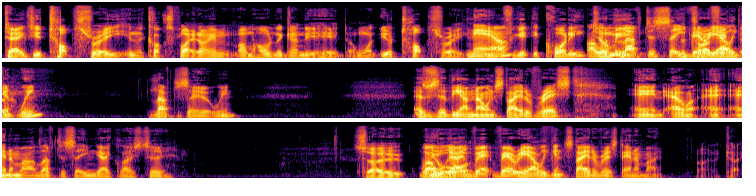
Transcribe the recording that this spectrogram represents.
tags your top three in the Cox Plate. I am. I'm holding a gun to your head. I want your top three. Now, Forget your quaddy. I Tell would me love to see Very trifecta. Elegant win. Love to see her win. As I said, the unknown state of rest. And Al- A- Anamoe, I'd love to see him go close too. So Well, we'll go ve- very elegant state of rest Anamoe. Right, okay.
